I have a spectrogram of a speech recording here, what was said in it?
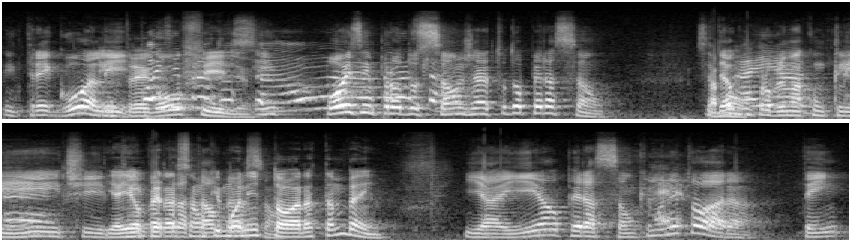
entregou ali. Entregou o filho. Pôs em produção, já é tudo operação. Se tá der bom. algum problema com o cliente. E aí a operação que a operação. monitora também. E aí a operação que monitora. Tem,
